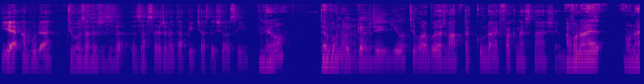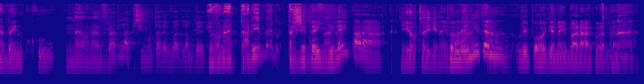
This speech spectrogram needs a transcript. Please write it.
je a bude. Ty vole, zase řve, zase řve ta píča, slyšel jsi Jo, to je ona. To každý díl, ty vole, bude řvát tak kunda, fakt nesnáším. A ona je Ona je venku? Ne, ona je vedle, přímo tady vedle. Byt, jo, ona je tady vedle, takže to je vedle. jiný barák. Jo, to je jiný to barák. To není ten kámo. vypohoděný barák vedle. Ne.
